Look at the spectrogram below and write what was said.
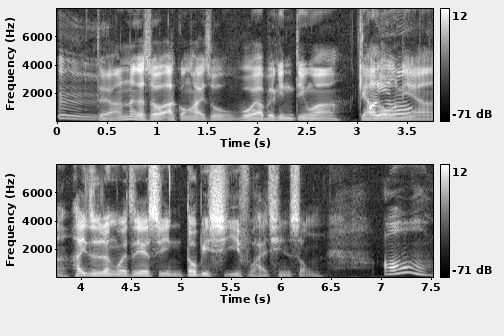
嗯，对啊。那个时候阿公还说：“我要不要给你丢啊，给你啊。”他一直认为这些事情都比洗衣服还轻松。哦，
